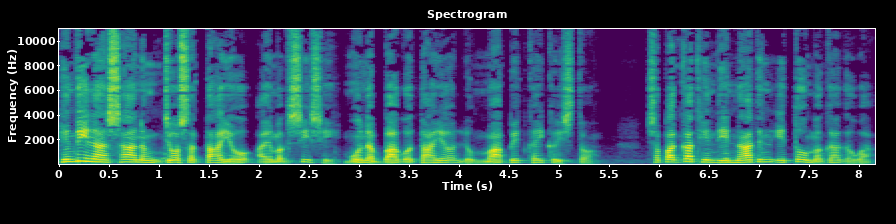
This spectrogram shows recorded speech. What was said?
Hindi nasa ng Diyos na tayo ay magsisi muna bago tayo lumapit kay Kristo, sapagkat hindi natin ito magagawa.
